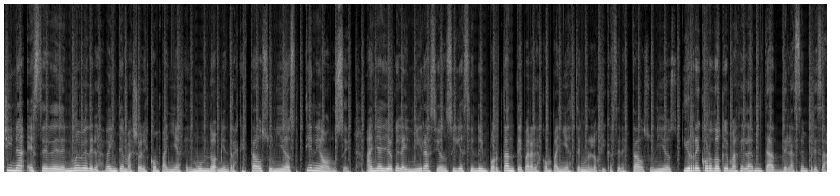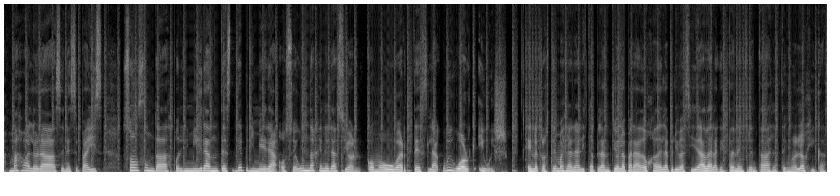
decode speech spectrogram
China es sede de 9 de las 20 mayores compañías del mundo, mientras que Estados Unidos tiene 11. Añadió que la inmigración sigue siendo importante para las compañías tecnológicas en Estados Unidos y recordó que más de la mitad de las empresas más valoradas en ese país son fundadas por inmigrantes de primera o segunda generación, como Uber, Tesla, WeWork y Wish. En otros temas, la analista planteó la paradoja de la privacidad a la que están enfrentadas las tecnológicas.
